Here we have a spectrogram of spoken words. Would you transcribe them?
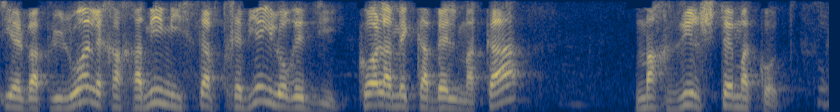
Si elle va plus loin, les chachamim, ils savent très bien, il aurait dit, Kol amekabel maka, machzir shte makot. Il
